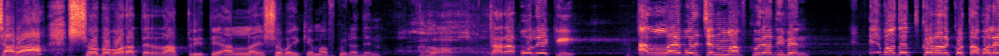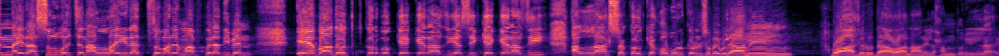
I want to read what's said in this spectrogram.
ছাড়া সব বরাতের রাত্রিতে আল্লাহ সবাইকে মাফ কইরা দেন। তারা বলে কি? আল্লাহ বলছেন, মাফ করে দিবেন। এবাদত করার কথা বলেন নাই। রাসুল বলছেন, আল্লাহ ইরাত সবারে মাফ করে দিবেন। এবাদত করব, কে কে রাজি আছি, কে কে রাজি? আল্লাহ সকলকে কবুল করুন, সবাই বলে, আমিন। ওয়া আখিরু দাওয়ানা আলহামদুলিল্লাহি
